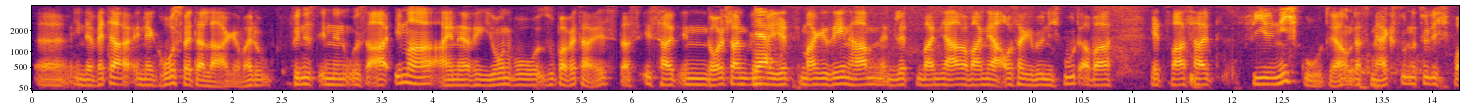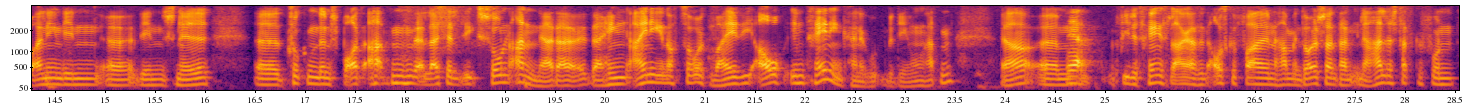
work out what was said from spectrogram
äh, in der Wetter, in der Großwetterlage, weil du findest in den USA immer eine Region, wo super Wetter ist. Das ist halt in Deutschland, wie ja. wir jetzt mal gesehen haben, in den letzten beiden Jahren waren ja außergewöhnlich gut, aber jetzt war es halt viel nicht gut, ja. Und das merkst du natürlich vor allen Dingen den, äh, den schnell äh, zuckenden Sportarten der Leichtathletik schon an. Ja, da, da hängen einige noch zurück, weil sie auch im Training keine guten Bedingungen hatten. Ja, ähm, ja. Viele Trainingslager sind ausgefallen, haben in Deutschland dann in der Halle stattgefunden.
